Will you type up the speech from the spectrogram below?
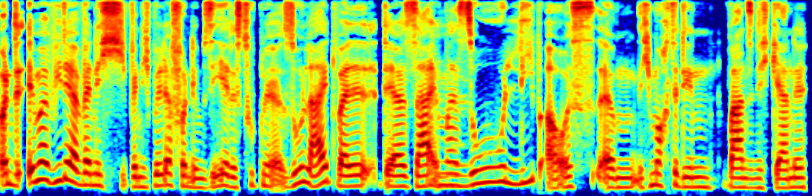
Und immer wieder, wenn ich, wenn ich Bilder von dem sehe, das tut mir so leid, weil der sah mhm. immer so lieb aus. Ähm, ich mochte den wahnsinnig gerne.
